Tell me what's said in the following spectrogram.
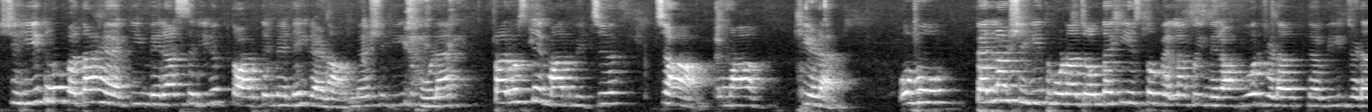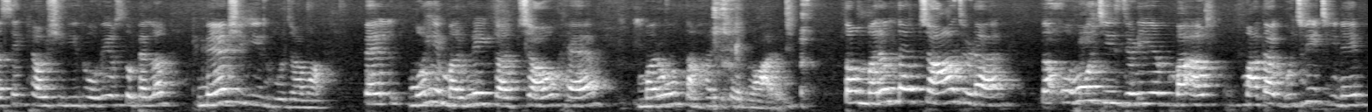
ਸ਼ਹੀਦ ਨੂੰ ਪਤਾ ਹੈ ਕਿ ਮੇਰਾ ਸਰੀਰਕ ਤੌਰ ਤੇ ਮੈਂ ਨਹੀਂ ਰਹਿਣਾ, ਮੈਂ ਸ਼ਹੀਦ ਹੋਣਾ ਪਰ ਉਸ ਦੇ ਮਨ ਵਿੱਚ ਚਾ ਉਮਾ, ਖੇੜਾ ਉਹ ਪਹਿਲਾਂ ਸ਼ਹੀਦ ਹੋਣਾ ਚਾਹੁੰਦਾ ਕਿ ਇਸ ਤੋਂ ਪਹਿਲਾਂ ਕੋਈ ਮੇਰਾ ਹੋਰ ਜਿਹੜਾ ਵੀਰ ਜਿਹੜਾ ਸਿੱਖ ਹੈ, ਉਹ ਸ਼ਹੀਦ ਹੋਵੇ, ਉਸ ਤੋਂ ਪਹਿਲਾਂ ਮੈਂ ਸ਼ਹੀਦ ਹੋ ਜਾਵਾਂ। ਪਹਿਲ ਮੋਹੇ ਮਰਨੇ ਦਾ ਚਾਅ ਹੈ ਮਰੋ ਤਾਂ ਹਰ ਸੇ ਤਾਂ ਮਰਨ ਦਾ ਚਾਹ ਜਿਹੜਾ ਤਾਂ ਉਹ ਚੀਜ਼ ਜਿਹੜੀ ਹੈ ਮਾਤਾ ਗੁਜਰੀ ਜੀ ਨੇ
